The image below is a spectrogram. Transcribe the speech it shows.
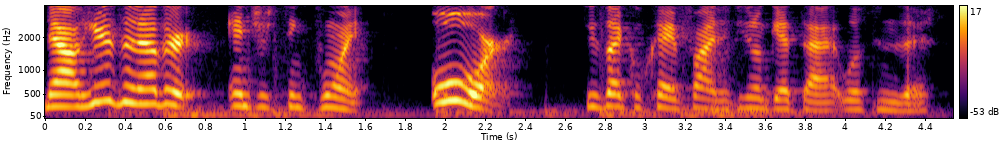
Now, here's another interesting point. Or, he's like, okay, fine. If you don't get that, listen to this.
